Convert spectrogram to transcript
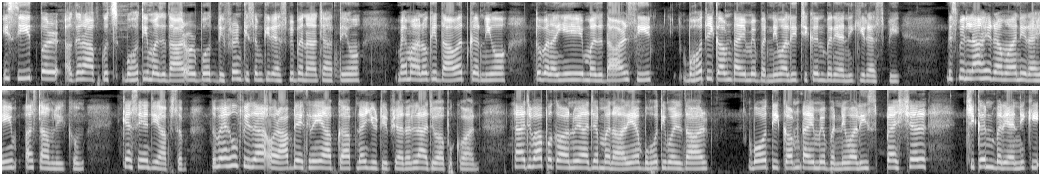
इस ईद पर अगर आप कुछ बहुत ही मज़ेदार और बहुत डिफरेंट किस्म की रेसिपी बनाना चाहते हो मेहमानों की दावत करनी हो तो बनाइए ये मज़ेदार सी, बहुत ही कम टाइम में बनने वाली चिकन बिरयानी की रेसिपी बिसमीम अस्सलाम कैसे हैं जी आप सब? तो मैं हूँ फ़िज़ा और आप देख रहे हैं आपका अपना यूट्यूब चैनल लाजवाब पकवान। लाजवाब पकवान में आज हम बना रहे हैं बहुत ही मज़ेदार, बहुत ही कम टाइम में बनने वाली स्पेशल चिकन बिरयानी की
